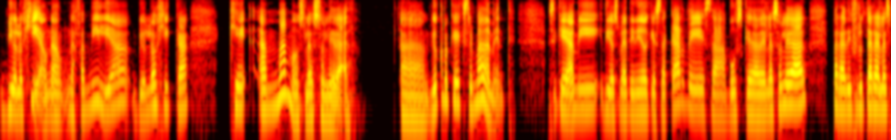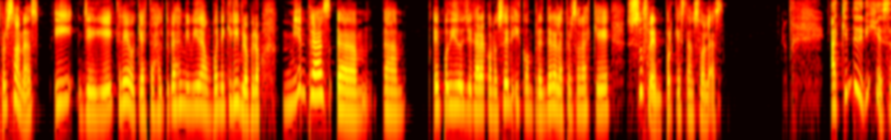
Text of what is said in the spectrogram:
biología, una, una familia biológica que amamos la soledad. Ah, yo creo que extremadamente. Así que a mí Dios me ha tenido que sacar de esa búsqueda de la soledad para disfrutar a las personas. Y llegué, creo que a estas alturas de mi vida, a un buen equilibrio. Pero mientras he podido llegar a conocer y comprender a las personas que sufren porque están solas. ¿A quién te diriges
